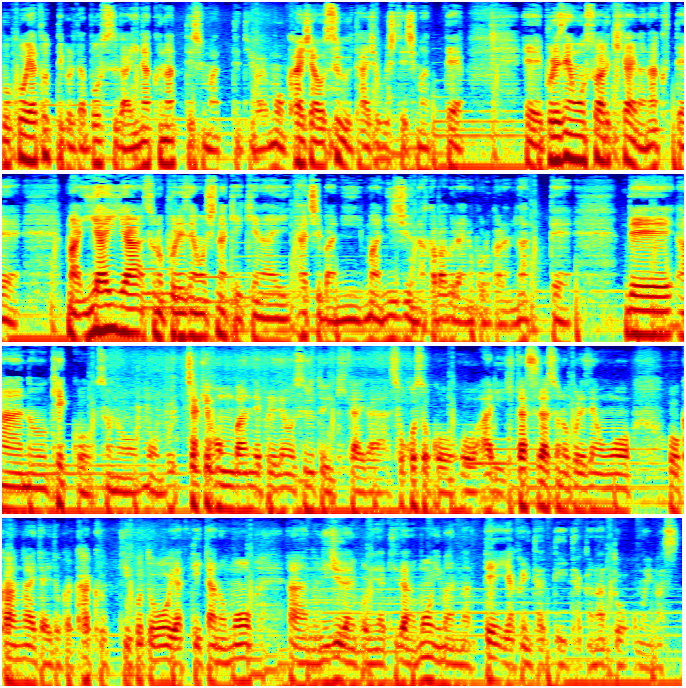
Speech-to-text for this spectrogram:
僕を雇ってくれたボスがいなくなってしまってっていうかもう会社をすぐ退職してしまって、えー、プレゼンを教わる機会がなくて、まあ、いやいやそのプレゼンをしなきゃいけない立場に、まあ、20半ばぐらいの頃からなってであの結構そのもうぶっちゃけ本番でプレゼンをするという機会がそこそこありひたすらそのプレゼンを考えたりとか書くっていうことをやっていたのもあの20代の頃にやっていたのも今になって役に立っていたかなと思います。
